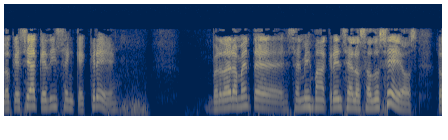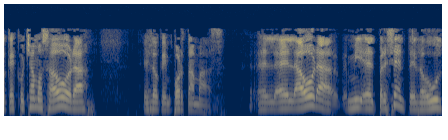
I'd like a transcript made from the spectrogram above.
lo que sea que dicen que creen, verdaderamente es la misma creencia de los saduceos. Lo que escuchamos ahora es lo que importa más. El, ahora, el presente es lo,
